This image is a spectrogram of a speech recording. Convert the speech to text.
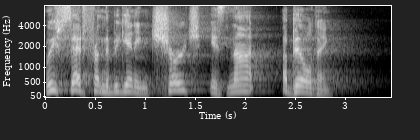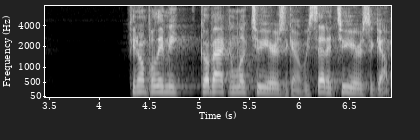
We've said from the beginning, church is not a building. If you don't believe me, go back and look two years ago. We said it two years ago.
